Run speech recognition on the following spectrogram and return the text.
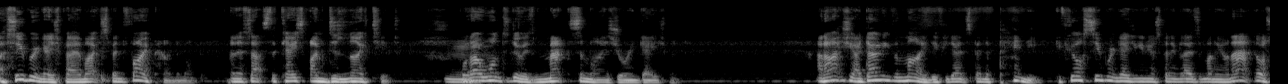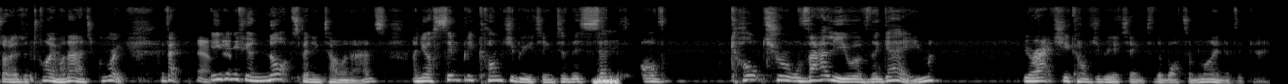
A super engaged player might spend £5 a month. And if that's the case, I'm delighted. Hmm. What I want to do is maximize your engagement. And actually, I don't even mind if you don't spend a penny. If you're super engaging and you're spending loads of money on ads, oh, sorry, loads of time on ads, great. In fact, Yeah. even if you're not spending time on ads and you're simply contributing to this sense of cultural value of the game, you're actually contributing to the bottom line of the game.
